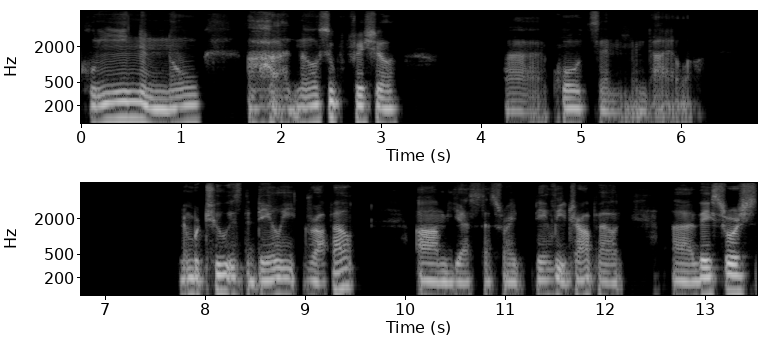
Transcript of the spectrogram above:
clean and no uh, no superficial uh, quotes and, and dialogue. Number two is the daily dropout. Um, yes, that's right, daily dropout. Uh, they source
